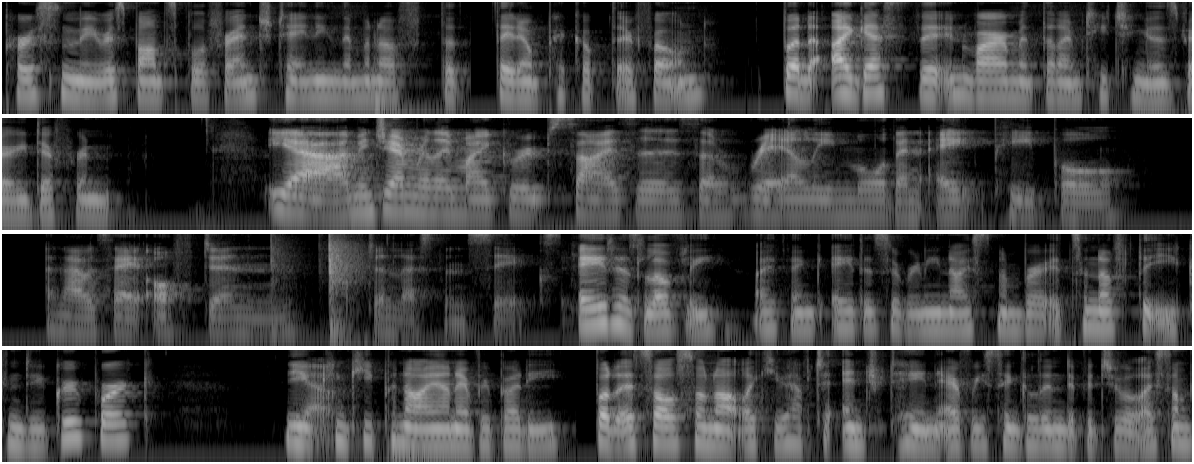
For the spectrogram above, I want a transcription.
personally responsible for entertaining them enough that they don't pick up their phone. But I guess the environment that I'm teaching is very different. Yeah, I mean, generally my group sizes are rarely more than eight people, and I would say often often less than six. Eight is lovely. I think eight is a really nice number. It's enough that you can do group work. You Yeah. can keep an eye on everybody, but it's also not like you have to entertain every single individual. I some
